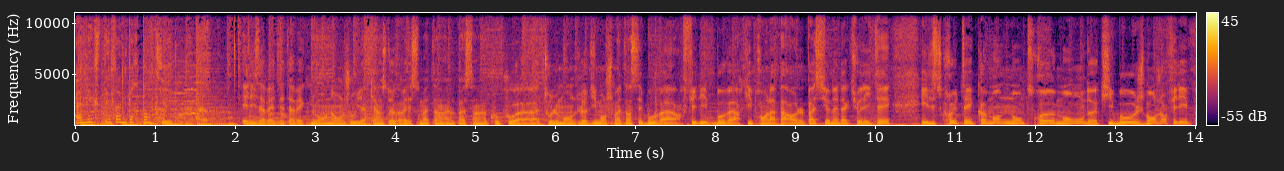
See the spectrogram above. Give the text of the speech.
avec Stéphane Carpentier. Elisabeth est avec nous en Anjou, il y a 15 degrés ce matin, elle passe un coucou à tout le monde. Le dimanche matin, c'est Bouvard, Philippe Bouvard qui prend la parole, passionné d'actualité. Il scrute et commande notre monde qui bouge. Bonjour Philippe.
